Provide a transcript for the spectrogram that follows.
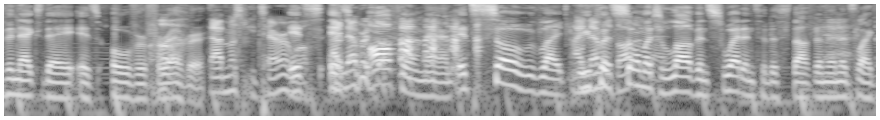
the next day it's over forever. that must be terrible. It's I it's never thought- awful, man. It's so like I we put so much that. love and sweat into this stuff, and then it's like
